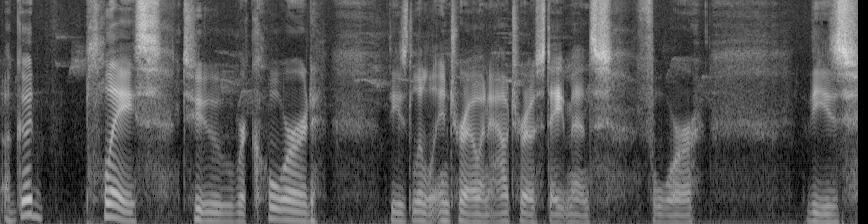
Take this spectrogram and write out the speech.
a good place to record these little intro and outro statements for these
